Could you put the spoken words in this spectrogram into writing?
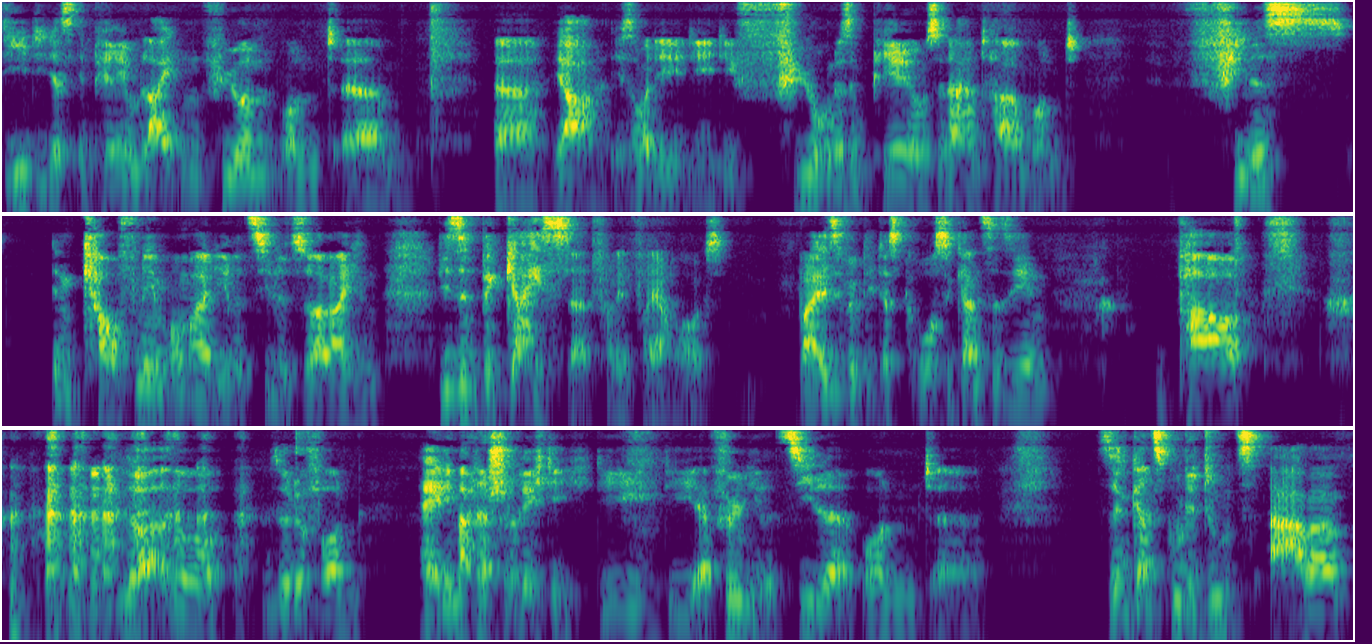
die, die das Imperium leiten, führen und ähm, äh, ja, ich sag mal, die, die, die Führung des Imperiums in der Hand haben und vieles in Kauf nehmen, um halt ihre Ziele zu erreichen, die sind begeistert von den Firehawks, weil sie wirklich das große Ganze sehen. Ein paar ne, also im Sinne von, hey, die machen das schon richtig. Die, die erfüllen ihre Ziele und äh, sind ganz gute Dudes, aber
